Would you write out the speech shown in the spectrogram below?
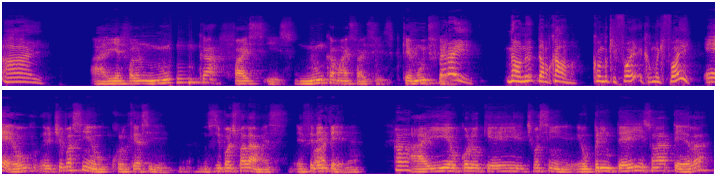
Ai. Aí ele falou: nunca faz isso, nunca mais faz isso, porque é muito feio. Peraí, não, não, calma. Como que foi? Como que foi? É, eu, eu tipo assim, eu coloquei assim, não sei se pode falar, mas FDP, pode. né? Ah. Aí eu coloquei, tipo assim, eu printei isso na tela,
